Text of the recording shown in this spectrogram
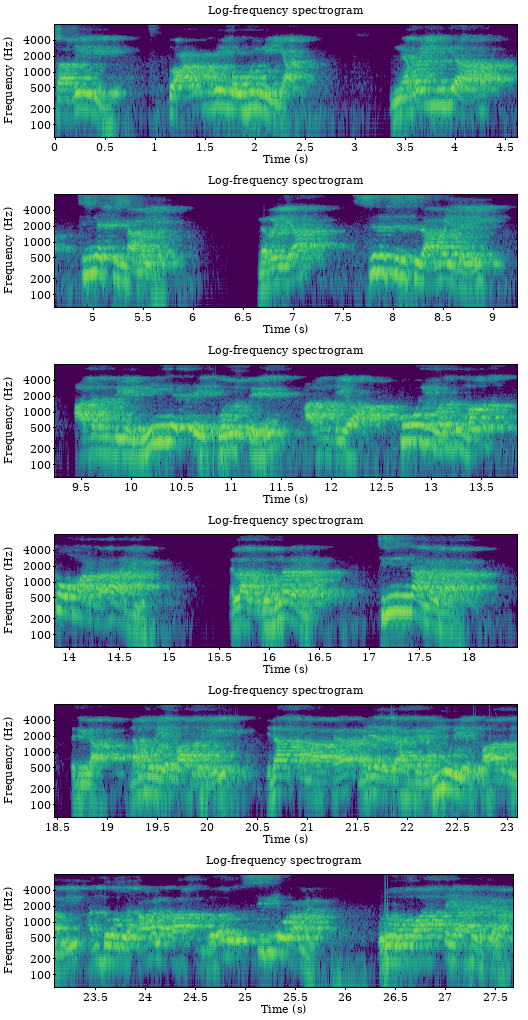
சகீரின் முகுனியா நிறைய சின்ன சின்ன அமல்கள் நிறைய சிறு சிறு சிறு அமல்கள் அதனுடைய நீயத்தை பொறுத்து அதனுடைய கூலி வந்து மகத்துவமானதாக ஆகிவிடும். எல்லாம் இது உணரணும். சின்ன அமல் தான். சரிங்களா? நம்முடைய பார்வையில் யதார்த்தமாக மனிதர்களாகிய நம்முடைய பார்வையில் அந்த ஒரு அமலை பார்க்கும்போது அது ஒரு சிறிய ஒரு அமல் ஒரு ஒரு வார்த்தையாக இருக்கலாம்.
